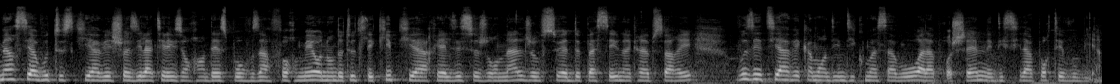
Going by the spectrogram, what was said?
Merci à vous tous qui avez choisi la télévision rwandaise pour vous informer. Au nom de toute l'équipe qui a réalisé ce journal, je vous souhaite de passer une agréable soirée. Vous étiez avec Amandine Dikumasabo. À la prochaine et d'ici là, portez-vous bien.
